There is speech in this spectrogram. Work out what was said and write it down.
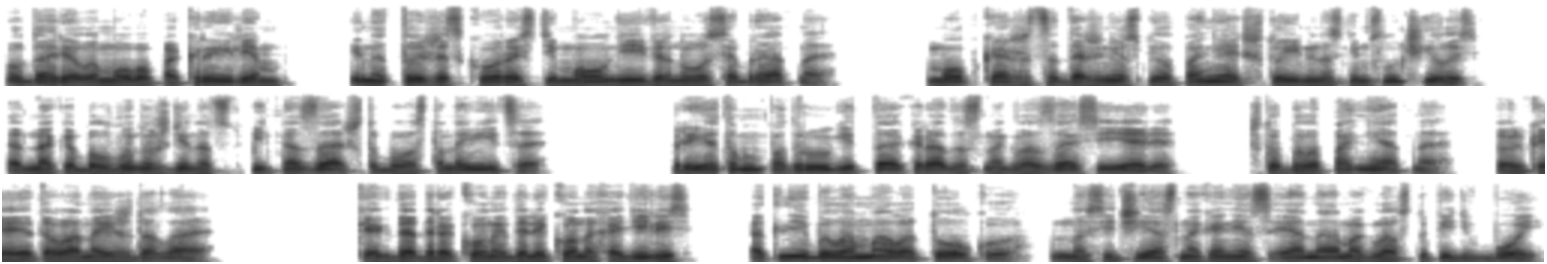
ударила моба по крыльям и на той же скорости молнией вернулась обратно. Моб, кажется, даже не успел понять, что именно с ним случилось, однако был вынужден отступить назад, чтобы восстановиться. При этом у подруги так радостно глаза сияли, что было понятно, только этого она и ждала. Когда драконы далеко находились, от Ли было мало толку, но сейчас, наконец, и она могла вступить в бой.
